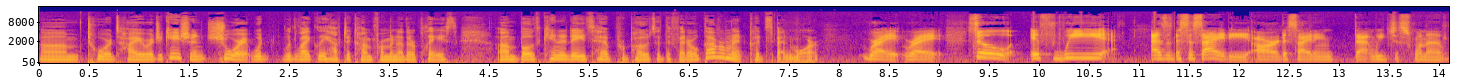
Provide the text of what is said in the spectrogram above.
um, towards higher education, sure, it would, would likely have to come from another place. Um, both candidates have proposed that the federal government could spend more. Right, right. So if we as a society are deciding that we just want to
